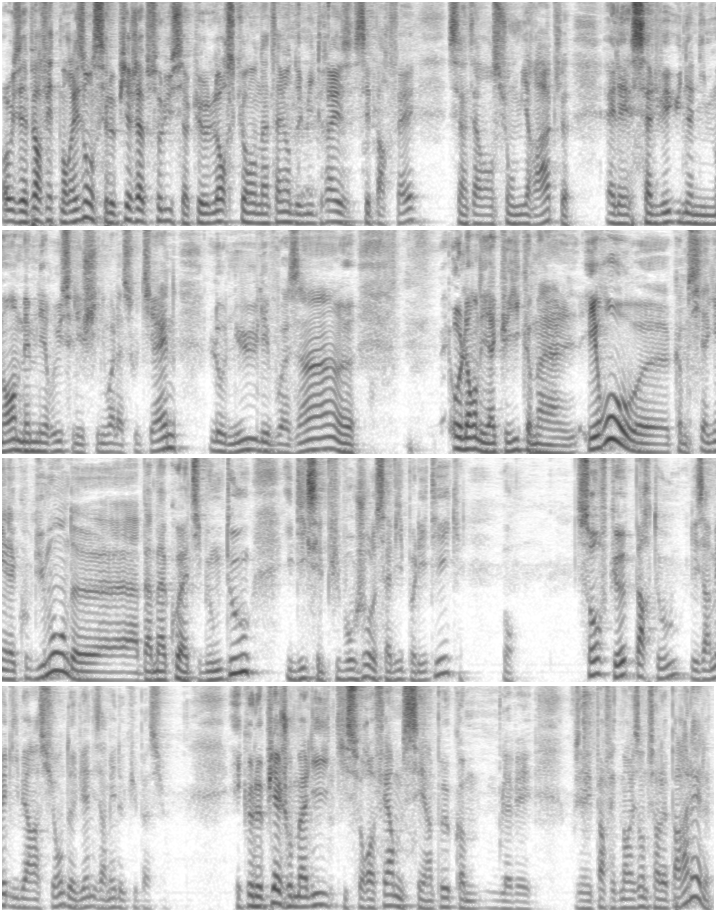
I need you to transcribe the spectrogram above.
Oh, Vous avez parfaitement raison, c'est le piège absolu. C'est-à-dire que lorsqu'on intervient en 2013, c'est parfait c'est intervention miracle. Elle est saluée unanimement, même les Russes et les Chinois la soutiennent, l'ONU, les voisins. Euh, Hollande est accueilli comme un héros, euh, comme s'il a gagné la Coupe du Monde euh, à Bamako, à Timbuktu. Il dit que c'est le plus beau jour de sa vie politique. Bon. Sauf que partout, les armées de libération deviennent des armées d'occupation. Et que le piège au Mali qui se referme, c'est un peu comme vous l'avez, vous avez parfaitement raison de faire le parallèle.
